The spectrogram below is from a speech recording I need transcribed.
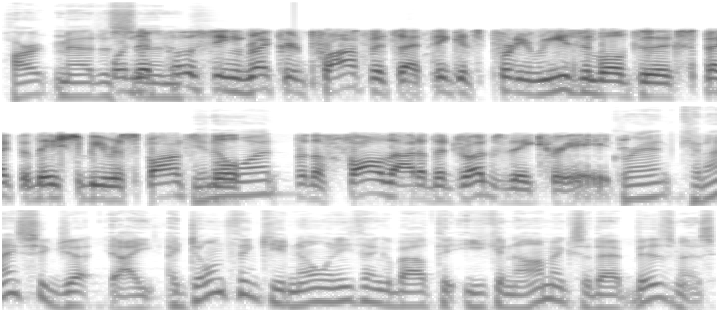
heart medicine. When they're posting record profits, I think it's pretty reasonable to expect that they should be responsible you know for the fallout of the drugs they create. Grant, can I suggest? I, I don't think you know anything about the economics of that business.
